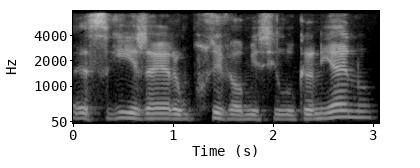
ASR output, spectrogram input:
a seguir já era um possível míssil ucraniano,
